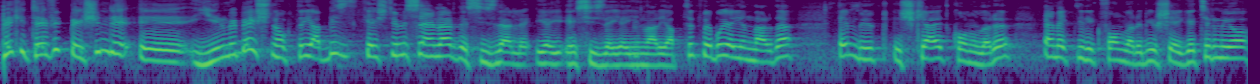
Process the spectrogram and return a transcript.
Peki Tevfik Bey şimdi e, 25 nokta ya biz geçtiğimiz senelerde sizlerle sizle yayınlar yaptık ve bu yayınlarda en büyük şikayet konuları emeklilik fonları bir şey getirmiyor.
